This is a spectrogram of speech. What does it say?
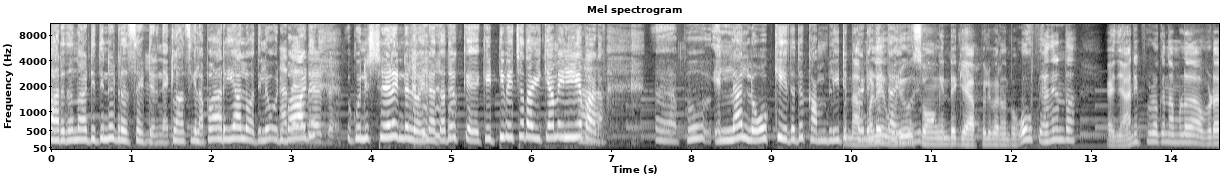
ഭരതനാട്യത്തിന്റെ ഡ്രസ്സ് ഇട്ടിരുന്നേ ക്ലാസ്സിക്കൽ അപ്പൊ അറിയാലോ അതിൽ ഒരുപാട് കുനിഷ്ഠകൾ ഉണ്ടല്ലോ അതിനകത്ത്. അതൊക്കെ കെട്ടിവെച്ച് തഴിക്കാൻ വലിയ പാടാ. അപ്പോൾ എല്ലാം ലോക്ക് ചെയ്തത് കംപ്ലീറ്റ് നമ്മൾ ഒരു സോങ്ങിന്റെ ഗ്യാപ്പിൽ ഓ അതിനെന്താ? ഞാനിപ്പോഴൊക്കെ നമ്മൾ അവിടെ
